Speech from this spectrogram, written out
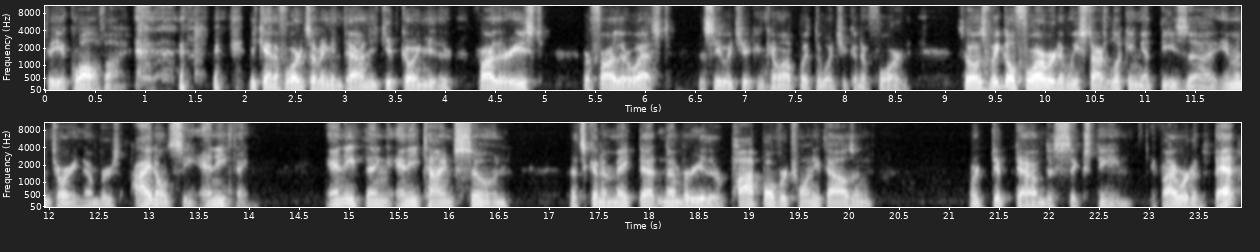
till you qualify. you can't afford something in town, you keep going either farther east or farther west to see what you can come up with to what you can afford. So as we go forward and we start looking at these uh, inventory numbers, I don't see anything, anything anytime soon that's going to make that number either pop over 20,000 or dip down to 16. If I were to bet,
